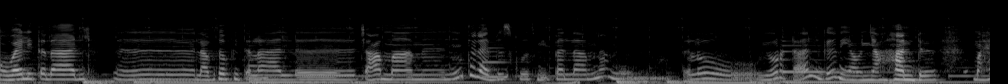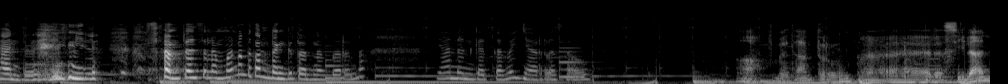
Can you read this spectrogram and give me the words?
ሞባይል ይጥላል ላፕቶፕ ይጥላል ጫማ ምን የተለያዩ ብስኩት የሚበላ ምናምን ጥሎ ይወርዳል። ግን ያው እኛ ሀንድ ማሀንድ የሚል ሰምተን ስለማና በጣም ደንግጠን ነበር እና ያንን ገጠመኝ ያረሰው በጣም ጥሩ። ደስ ይላል።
